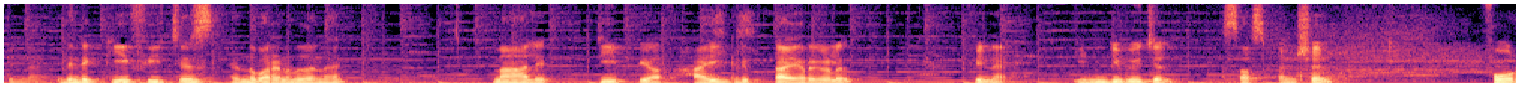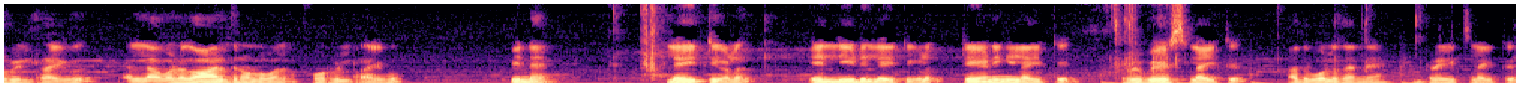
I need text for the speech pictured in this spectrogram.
പിന്നെ ഇതിന്റെ കീ ഫീച്ചേഴ്സ് എന്ന് പറയുന്നത് തന്നെ നാല് T P R high grip ടയറുകൾ പിന്നെ individual suspension four wheel drive എല്ലാം വേണ്ട വാഹനത്തിനുള്ള പോലെ ഫോർ വീൽ ഡ്രൈവ് പിന്നെ ലൈറ്റുകൾ എൽ ഇ ഡി ലൈറ്റുകൾ ടേണിംഗ് ലൈറ്റ് റിവേഴ്സ് ലൈറ്റ് അതുപോലെ തന്നെ ബ്രേക്ക് ലൈറ്റ്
